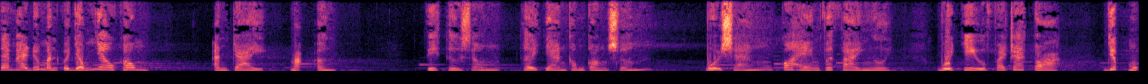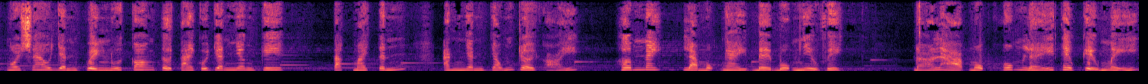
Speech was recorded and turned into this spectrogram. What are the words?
xem hai đứa mình có giống nhau không. Anh trai Mặc Ân. Viết thư xong, thời gian không còn sớm. Buổi sáng có hẹn với vài người, buổi chiều phải ra tòa, giúp một ngôi sao giành quyền nuôi con từ tay của doanh nhân kia. Tắt máy tính, anh nhanh chóng rời khỏi. Hôm nay là một ngày bề bộn nhiều việc. Đó là một hôn lễ theo kiểu Mỹ,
